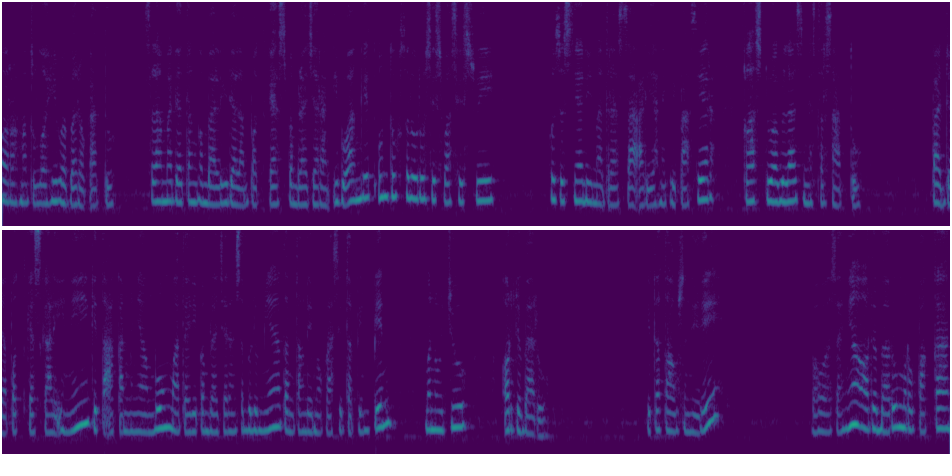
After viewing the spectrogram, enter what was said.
warahmatullahi wabarakatuh. Selamat datang kembali dalam podcast pembelajaran Ibu Anggit untuk seluruh siswa-siswi khususnya di Madrasah Aliyah Negeri Pasir kelas 12 semester 1. Pada podcast kali ini kita akan menyambung materi pembelajaran sebelumnya tentang demokrasi terpimpin menuju Orde Baru. Kita tahu sendiri bahwasanya Orde Baru merupakan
